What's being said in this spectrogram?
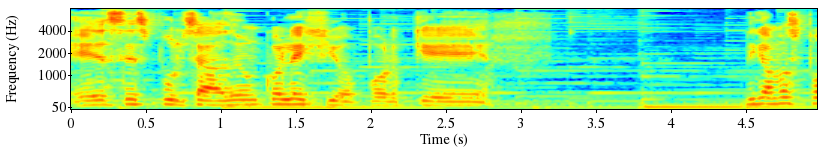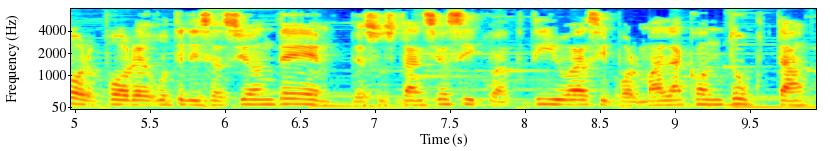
es expulsado de un colegio porque, digamos, por, por utilización de, de sustancias psicoactivas y por mala conducta,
